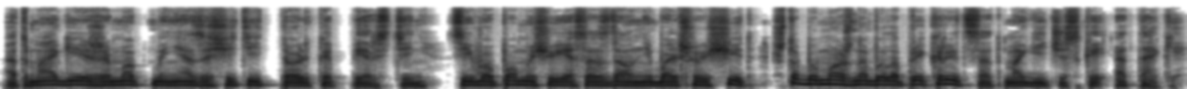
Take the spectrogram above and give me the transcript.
От магии же мог меня защитить только перстень. С его помощью я создал небольшой щит, чтобы можно было прикрыться от магической атаки.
